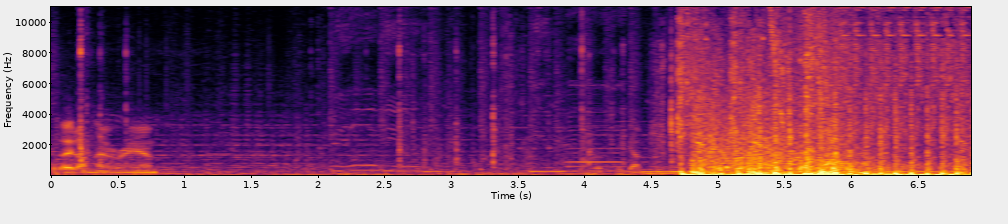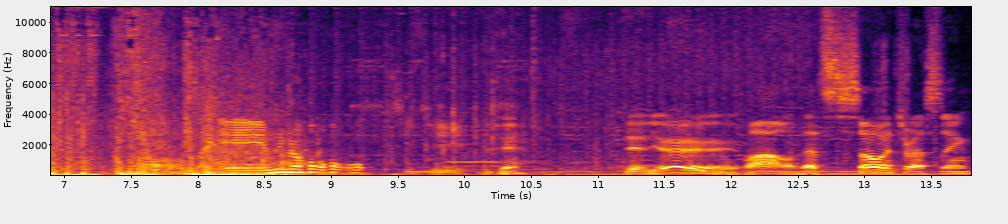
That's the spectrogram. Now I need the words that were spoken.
slid on that ramp. Looks like a mini. my aim. No. GG. Yeah. Dude, you're wow. That's so interesting.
